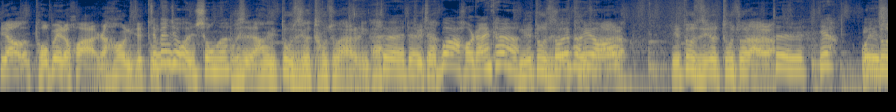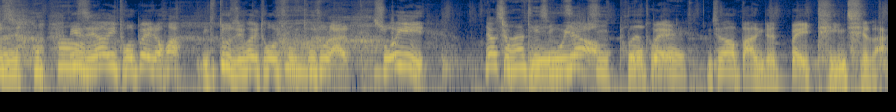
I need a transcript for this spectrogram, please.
腰驼背的话，然后你的肚子这边就很松啊。不是，然后你肚子就凸出来了。你看，对对，就这样。哇，好难看啊！你的肚子就凸出来了。你的肚子就凸出来了。对对呀，我的肚子，你只要一驼背的话，你的肚子就会凸凸 凸出来了。所以要常常提醒自己不要驼背，你就要把你的背挺起来，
